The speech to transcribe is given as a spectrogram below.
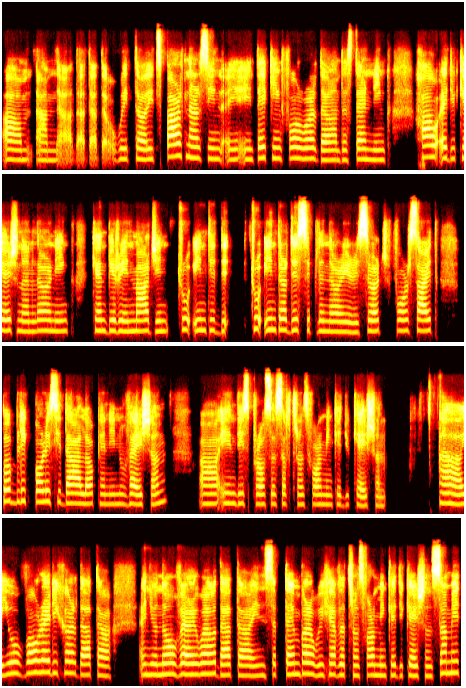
um, um, the, the, the, with uh, its partners in, in taking forward the understanding how education and learning can be reimagined through through interdisciplinary research, foresight, public policy dialogue, and innovation uh, in this process of transforming education. Uh, you've already heard that, uh, and you know very well that uh, in September we have the Transforming Education Summit.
